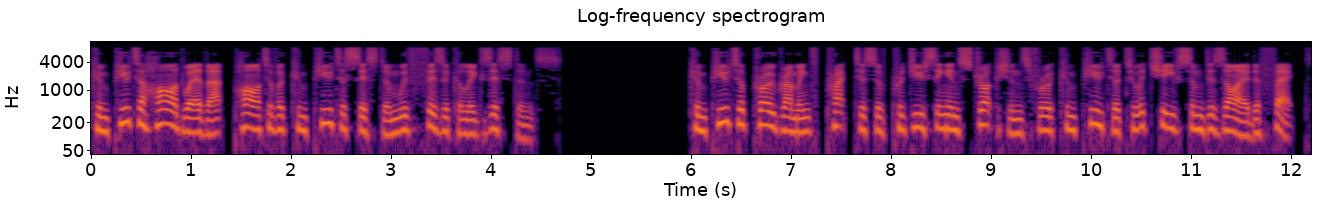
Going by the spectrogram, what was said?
Computer hardware that part of a computer system with physical existence. Computer programming the practice of producing instructions for a computer to achieve some desired effect.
